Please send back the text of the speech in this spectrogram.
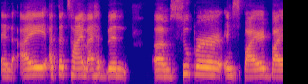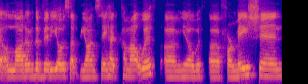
and I, at the time I had been um, super inspired by a lot of the videos that Beyonce had come out with, um, you know, with uh, Formation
